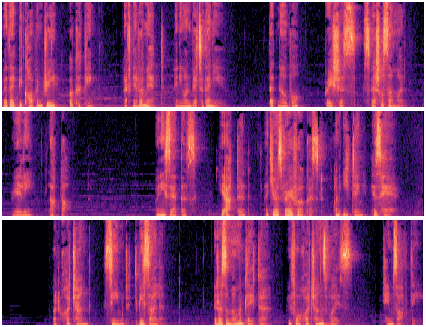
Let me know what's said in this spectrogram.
Whether it be carpentry or cooking, I've never met anyone better than you that noble, gracious, special someone really lucked. When he said this, he acted like he was very focused on eating his hare. But Hua Cheng seemed to be silent. It was a moment later before Hua Cheng's voice came softly.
